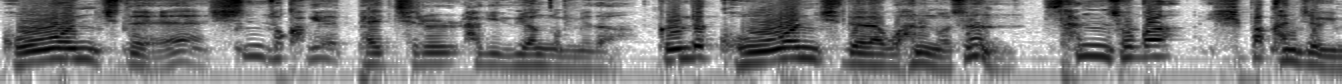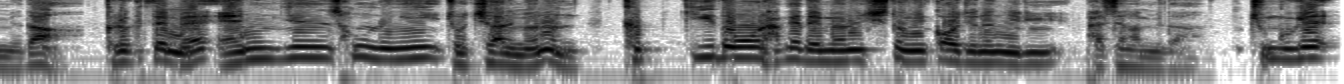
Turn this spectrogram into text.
고원지대에 신속하게 배치를 하기 위한 겁니다. 그런데 고원지대라고 하는 것은 산소가 희박한 지역입니다. 그렇기 때문에 엔진 성능이 좋지 않으면 급기동을 하게 되면 시동이 꺼지는 일이 발생합니다. 중국의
